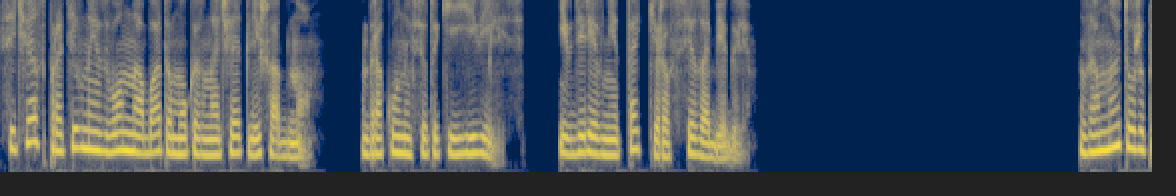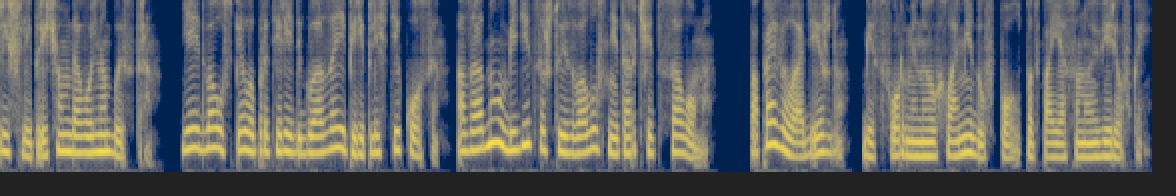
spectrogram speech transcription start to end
Сейчас противный звон Набата мог означать лишь одно. Драконы все таки явились, и в деревне Таккеров все забегали. За мной тоже пришли, причем довольно быстро. Я едва успела протереть глаза и переплести косы, а заодно убедиться, что из волос не торчит солома. Поправила одежду, бесформенную хламиду в пол, подпоясанную веревкой.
